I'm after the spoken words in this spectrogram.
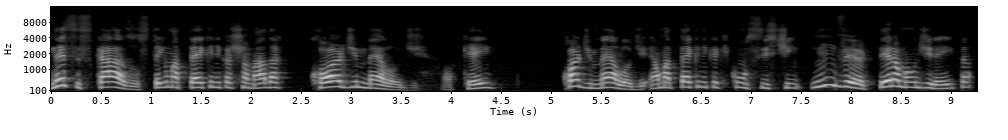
Nesses casos, tem uma técnica chamada chord melody, ok? Chord melody é uma técnica que consiste em inverter a mão direita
